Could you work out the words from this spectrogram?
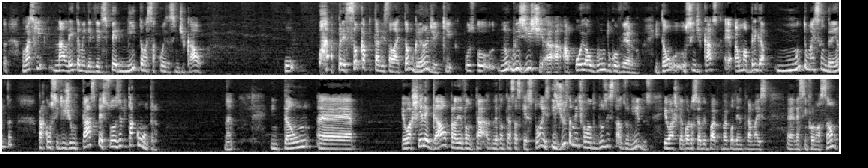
por mais que na lei também deles eles permitam essa coisa sindical, o, a pressão capitalista lá é tão grande que os, o, não, não, existe a, a, apoio algum do governo. Então, os sindicatos é, é uma briga muito mais sangrenta para conseguir juntar as pessoas e lutar contra. Né? Então, é, eu achei legal para levantar, levantar essas questões, e justamente falando dos Estados Unidos, eu acho que agora o Selby vai poder entrar mais é, nessa informação,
